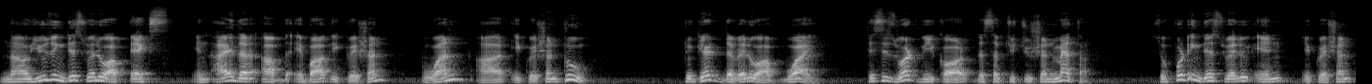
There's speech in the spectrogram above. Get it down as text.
Now using this value of x in either of the above equation 1 or equation 2 to get the value of y. This is what we call the substitution method. So putting this value in equation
